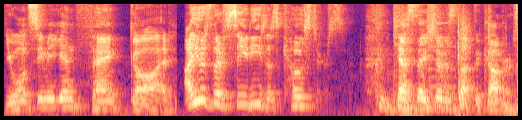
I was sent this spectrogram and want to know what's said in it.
You won't see me again? Thank God. I use their CDs as coasters. Guess they should have stuck to covers.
